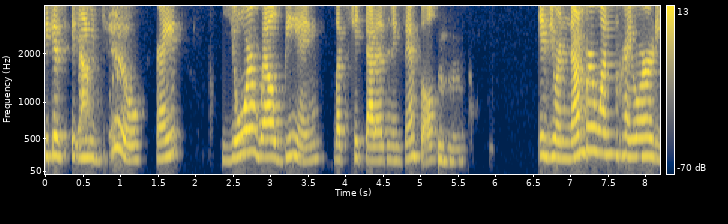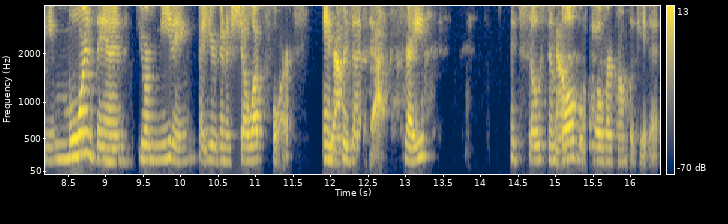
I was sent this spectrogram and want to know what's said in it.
because if yeah. you do right your well-being let's take that as an example mm-hmm is your number one priority more than your meeting that you're going to show up for and yeah. present that, right? It's so simple, yeah. but we overcomplicate it.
